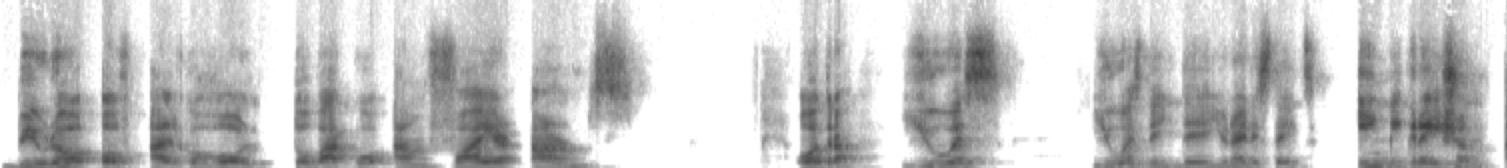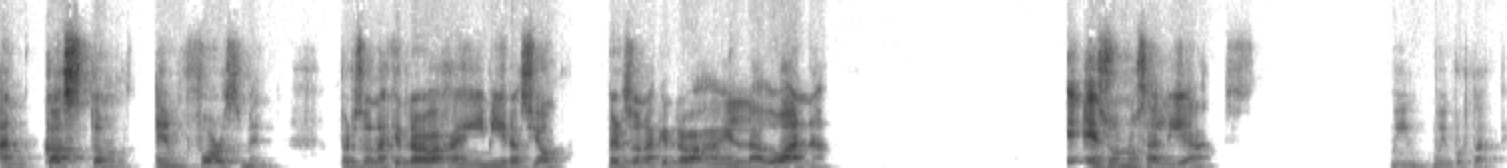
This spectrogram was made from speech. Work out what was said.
Bureau of Alcohol, Tobacco and Firearms. Otra, US, US de, de United States, Immigration and Custom Enforcement, personas que trabajan en inmigración, personas que trabajan en la aduana. E, eso no salía antes. Muy, muy importante.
